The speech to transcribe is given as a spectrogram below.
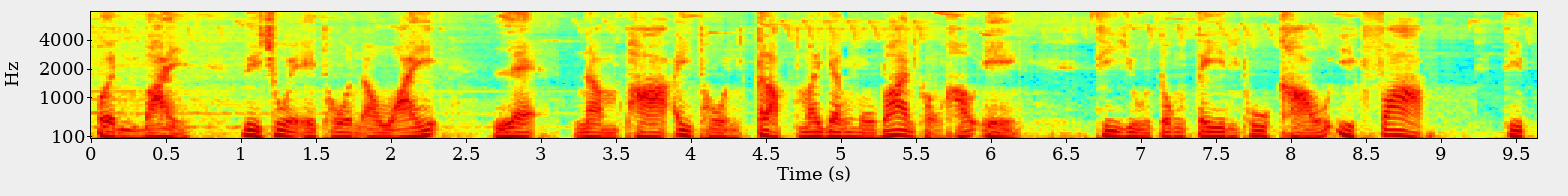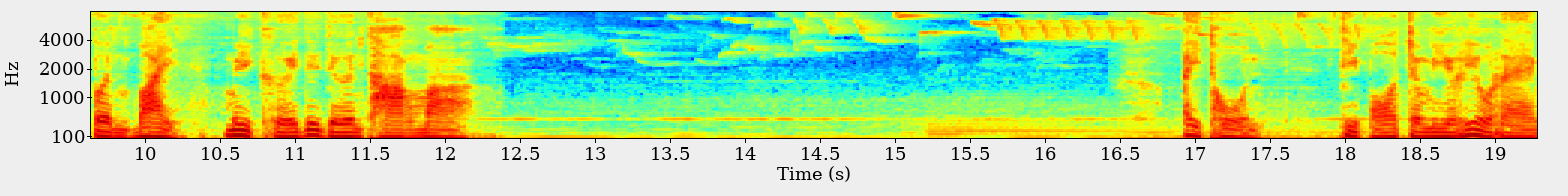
เปิ้ลใบได้ช่วยไอ้โทนเอาไว้ และนำพาไอ้โทนกลับมายังหมู่บ้านของเขาเอง ที่อยู่ตรงตีนภูเขาอีกฟาก ที่เปิ้ลใบ ไม่เคยได้เดินทางมา ไอ้โทนที่พอจะมีเรี่ยวแรง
